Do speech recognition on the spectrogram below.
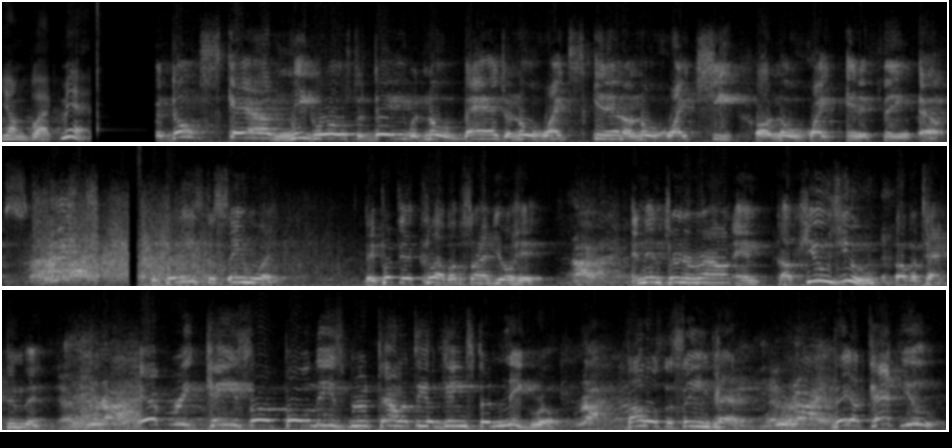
young black men. Don't scare Negroes today with no badge or no white skin or no white sheet or no white anything else. The police the same way. They put their club upside your head and then turn around and accuse you of attacking them. Every case of police brutality against a Negro follows the same pattern. They attack you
